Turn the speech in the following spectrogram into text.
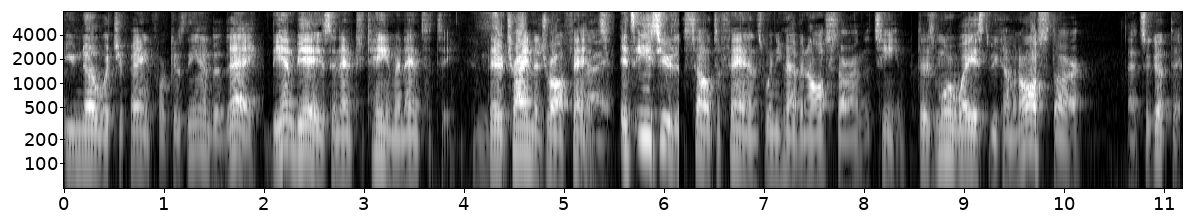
you know what you're paying for. Because at the end of the day, the NBA is an entertainment entity. They're trying to draw fans. Right. It's easier to sell to fans when you have an all-star on the team. There's more ways to become an all-star. That's a good thing.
